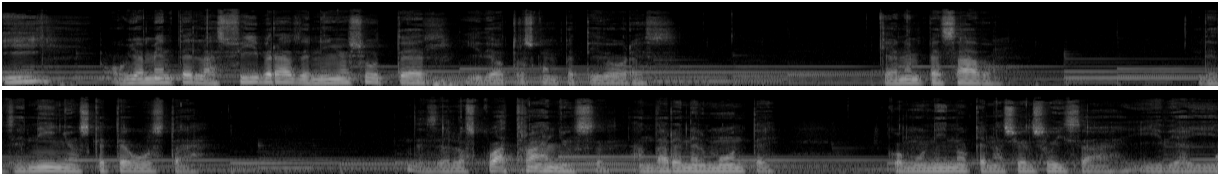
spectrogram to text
Y obviamente las fibras de niño shooter y de otros competidores que han empezado desde niños, ¿qué te gusta? Desde los cuatro años andar en el monte como un niño que nació en Suiza y de ahí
